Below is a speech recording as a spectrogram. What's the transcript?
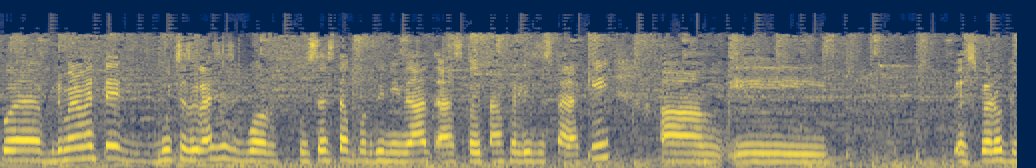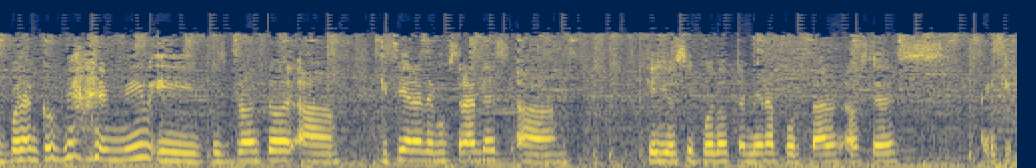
Pues, primeramente, muchas gracias por pues, esta oportunidad. Ah, estoy tan feliz de estar aquí y espero que puedan confiar en mí y pues pronto quisiera demostrarles que yo sí puedo también aportar a ustedes al equipo.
